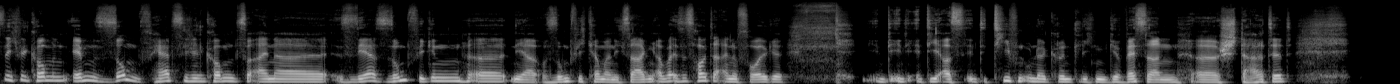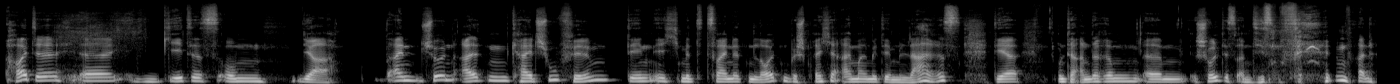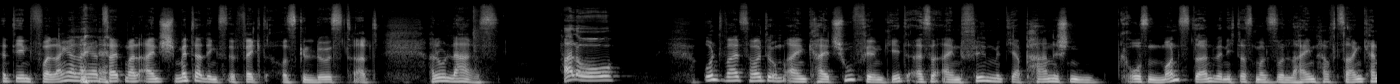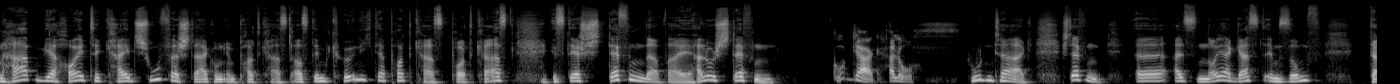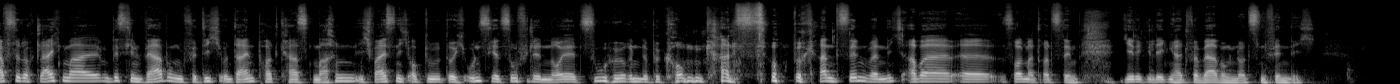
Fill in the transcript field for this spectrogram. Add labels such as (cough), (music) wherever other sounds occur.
Herzlich willkommen im Sumpf. Herzlich willkommen zu einer sehr sumpfigen, äh, ja, sumpfig kann man nicht sagen, aber es ist heute eine Folge, die, die aus die tiefen, unergründlichen Gewässern äh, startet. Heute äh, geht es um, ja, einen schönen alten Kaiju-Film, den ich mit zwei netten Leuten bespreche. Einmal mit dem Lars, der unter anderem ähm, schuld ist an diesem (laughs) Film, weil er den vor langer, langer (laughs) Zeit mal einen Schmetterlingseffekt ausgelöst hat. Hallo Lars. Hallo. Und weil es heute um einen Kaiju-Film geht, also einen Film mit japanischen großen Monstern, wenn ich das mal so laienhaft sagen kann, haben wir heute Kaiju-Verstärkung im Podcast. Aus dem König der Podcast-Podcast ist der Steffen dabei. Hallo Steffen. Guten Tag, hallo. Guten Tag. Steffen, äh, als neuer Gast im Sumpf darfst du doch gleich mal ein bisschen Werbung für dich und deinen Podcast machen. Ich weiß nicht, ob du durch uns jetzt so viele neue Zuhörende bekommen (laughs) kannst. So bekannt sind wir nicht, aber äh, soll man trotzdem jede Gelegenheit für Werbung nutzen, finde ich.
